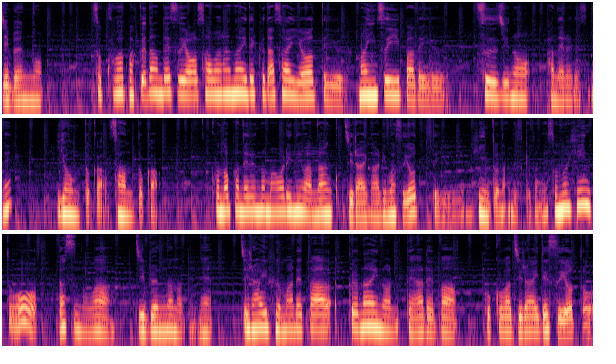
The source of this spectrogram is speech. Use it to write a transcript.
自分のそこは爆弾ですよ触らないでくださいよっていうマインスイーパーでいう数字のパネルですね。4とか3とか。このパネルの周りには何個地雷がありますよっていうヒントなんですけどね。そのヒントを出すのは自分なのでね。地雷踏まれたくないのであればここは地雷ですよと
